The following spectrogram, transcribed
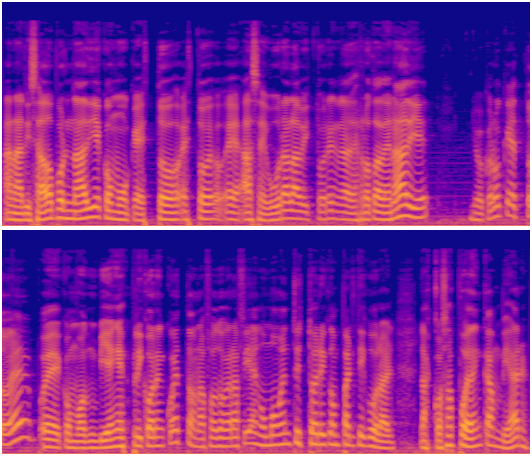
analizado por nadie como que esto, esto eh, asegura la victoria y la derrota de nadie. Yo creo que esto es, pues, como bien explicó la encuesta, una fotografía en un momento histórico en particular. Las cosas pueden cambiar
